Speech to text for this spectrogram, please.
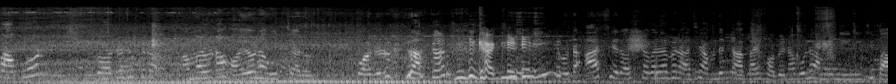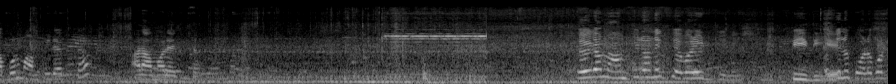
পাঁপড় আমার ওটা হয়ও না উচ্চারণ। টাকার ওটা আছে আছে আমাদের টাকায় হবে না বলে আমরা নিয়ে নিয়েছি পাঁপড় মাম্পির একটা আর আমার একটা। মাম্পির অনেক ফেভারিট জিনিস। পি দিয়ে? জন্য পরে পরে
